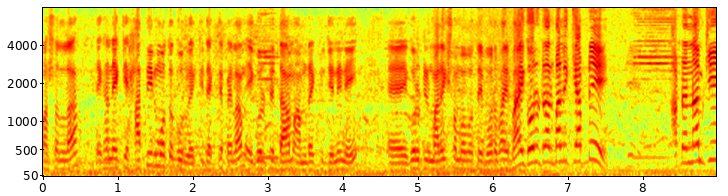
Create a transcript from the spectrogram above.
মাসাল্লাহ এখানে একটি হাতির মতো গরু একটি দেখতে পেলাম। এই গরুটির দাম আমরা একটু জেনে নেই। এই গরুটির মালিক সম্ভবত এই বড় ভাই। ভাই, গরুটার মালিক কি আপনি? আপনার নাম কি?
